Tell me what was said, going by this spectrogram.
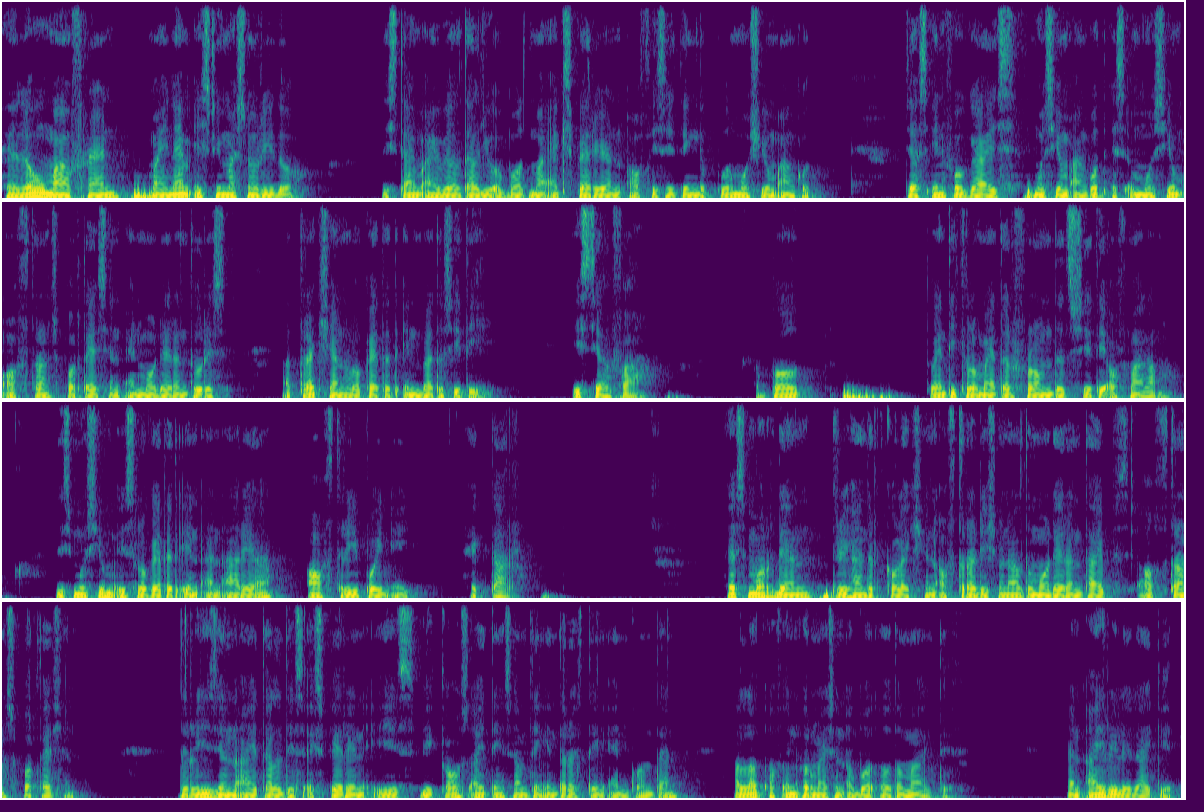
Hello, my friend. My name is Dimas Nurido. This time I will tell you about my experience of visiting the Pur Museum Angkut. Just info, guys. Museum Angkut is a museum of transportation and modern tourist attraction located in Batu City, East Java, about 20 km from the city of Malang. This museum is located in an area of 3.8 hectare has more than 300 collection of traditional to modern types of transportation. The reason I tell this experience is because I think something interesting and content a lot of information about automotive and I really like it.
